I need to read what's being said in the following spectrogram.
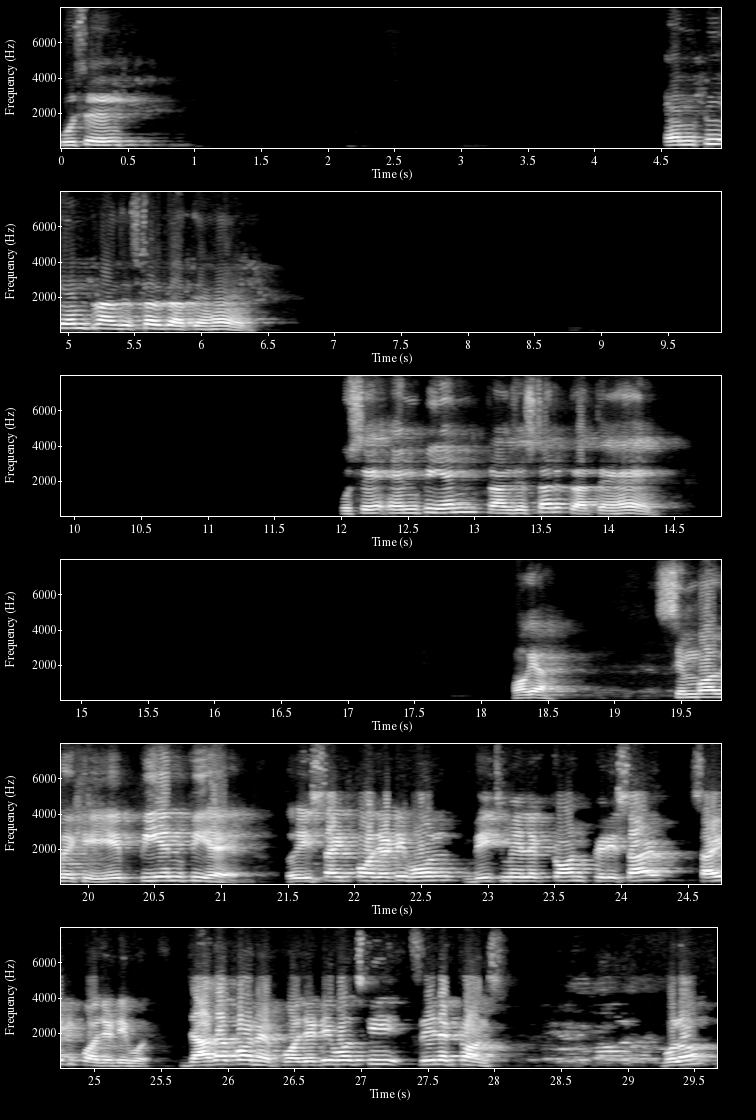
उसे एनपीएन ट्रांजिस्टर कहते हैं। उसे एनपीएन ट्रांजिस्टर कहते हैं। हो गया। सिंबल देखिए, ये पीएनपी है। तो इस साइड पॉजिटिव होल बीच में इलेक्ट्रॉन फिर इस साइड पॉजिटिव होल ज़्यादा कौन है? पॉजिटिव होल्स की फ्री इलेक्ट्रॉन्स बोलो।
